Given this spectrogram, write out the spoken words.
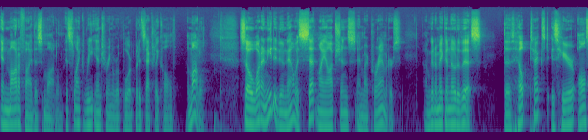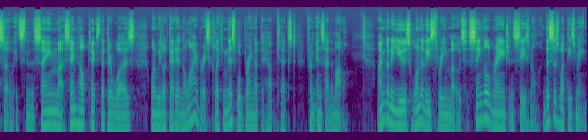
and modify this model. It's like re-entering a report, but it's actually called a model. So what I need to do now is set my options and my parameters. I'm going to make a note of this. The help text is here also. It's in the same, uh, same help text that there was when we looked at it in the libraries. Clicking this will bring up the help text from inside the model. I'm going to use one of these three modes, single, range, and seasonal. This is what these mean.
